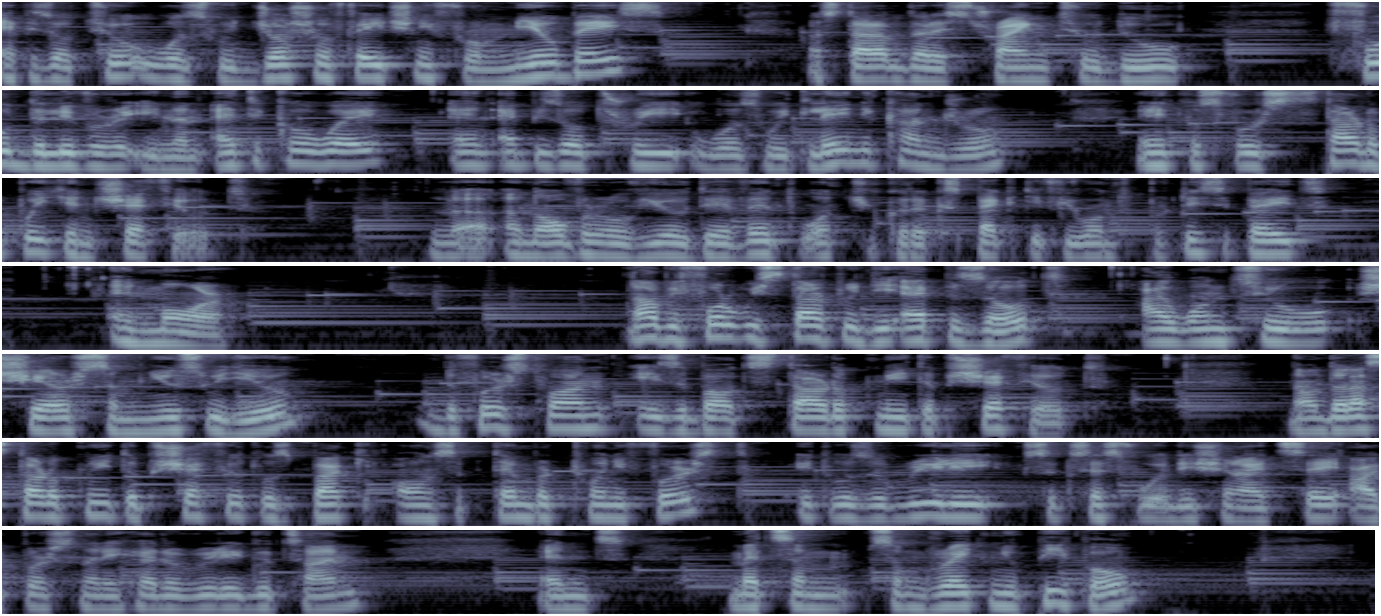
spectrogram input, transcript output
Episode 2 was with Joshua Fachny from Mealbase, a startup that is trying to do food delivery in an ethical way. And episode 3 was with Lainey Kandro, and it was for Startup Week in Sheffield. An overview of the event, what you could expect if you want to participate, and more. Now, before we start with the episode, I want to share some news with you. The first one is about Startup Meetup Sheffield. Now, the last Startup Meetup Sheffield was back on September 21st. It was a really successful edition, I'd say. I personally had a really good time and met some, some great new people.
